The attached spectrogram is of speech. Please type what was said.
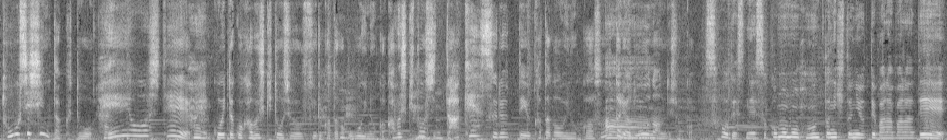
投資信託と併用して、こういったこう株式投資をする方が多いのか、株式投資だけするっていう方が多いのか、そのあたりはどうなんでしょうか？そうですね。そこももう本当に人によってバラバラで、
